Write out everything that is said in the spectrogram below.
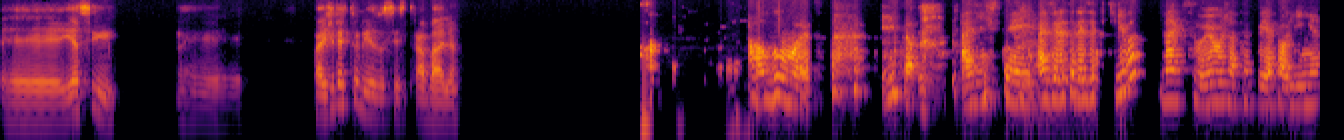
É, e assim, é... Quais diretorias vocês trabalham? Algumas. Então, a gente tem a diretoria executiva, né, que sou eu, JP, a Paulinha.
